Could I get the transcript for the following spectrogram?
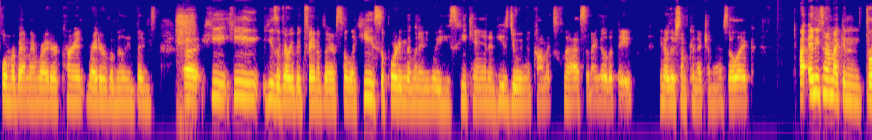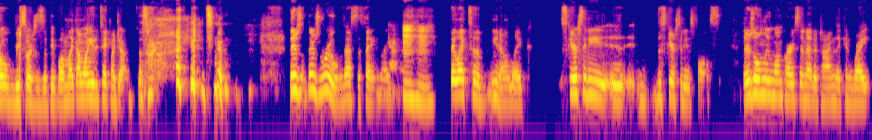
former Batman writer, current writer of a million things, uh, he he he's a very big fan of theirs. So like he's supporting them in any way he's, he can, and he's doing a comics class, and I know that they, you know, there's some connection there. So like, anytime I can throw resources at people, I'm like, I want you to take my job. That's what I want you to do. there's there's room. That's the thing. Like mm-hmm. They like to, you know, like scarcity. Is, the scarcity is false. There's only one person at a time that can write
